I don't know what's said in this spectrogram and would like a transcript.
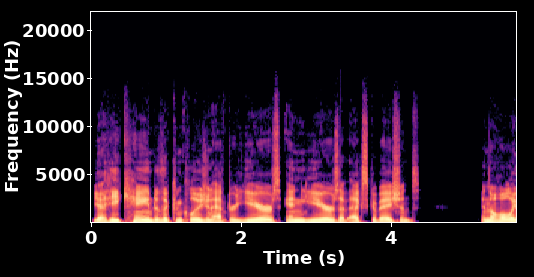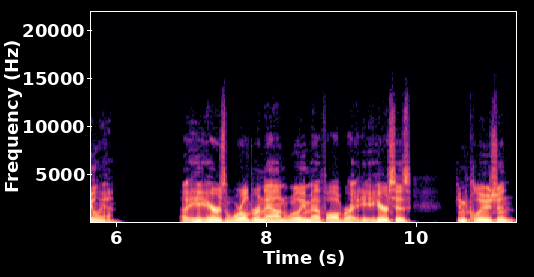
Yet he came to the conclusion after years and years of excavations in the Holy Land. Uh, he, here's world renowned William F. Albright. He, here's his conclusion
